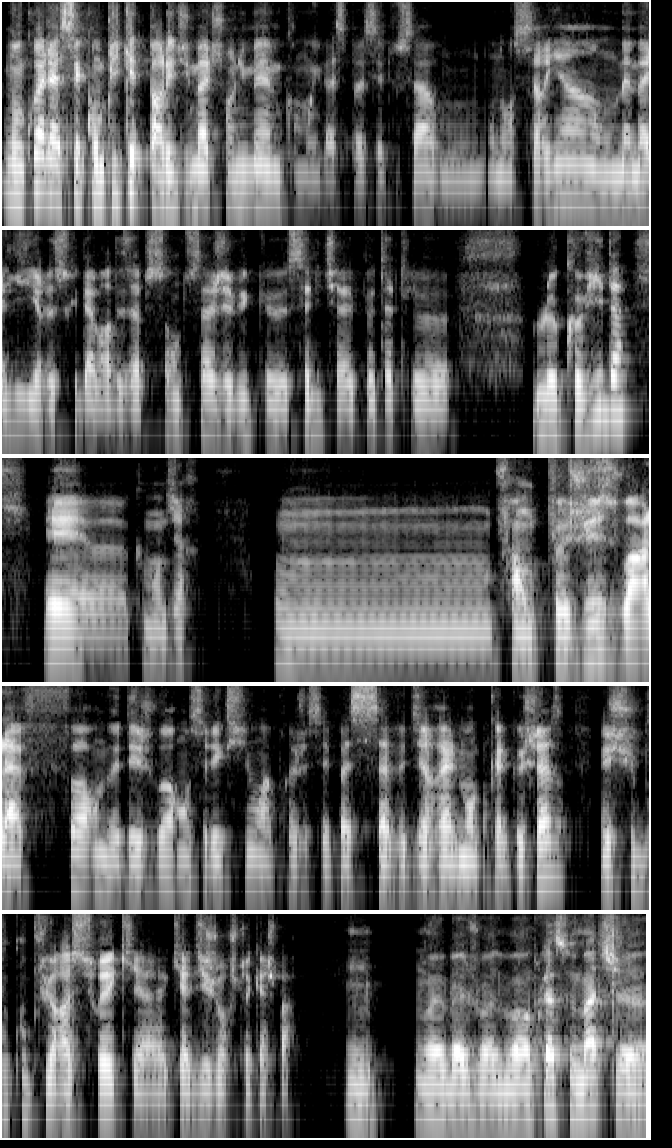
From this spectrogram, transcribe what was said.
Donc ouais, là c'est compliqué de parler du match en lui-même, comment il va se passer, tout ça, on n'en sait rien. On, même Lille, il risque d'avoir des absents, tout ça. J'ai vu que Selic avait peut-être le, le Covid. Et comment dire on... Enfin, on peut juste voir la forme des joueurs en sélection. Après, je sais pas si ça veut dire réellement quelque chose, mais je suis beaucoup plus rassuré qu'il y a, qu'il y a 10 jours, je te cache pas. Hmm. Ouais, bah, je vois. Bon, en tout cas, ce match euh,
